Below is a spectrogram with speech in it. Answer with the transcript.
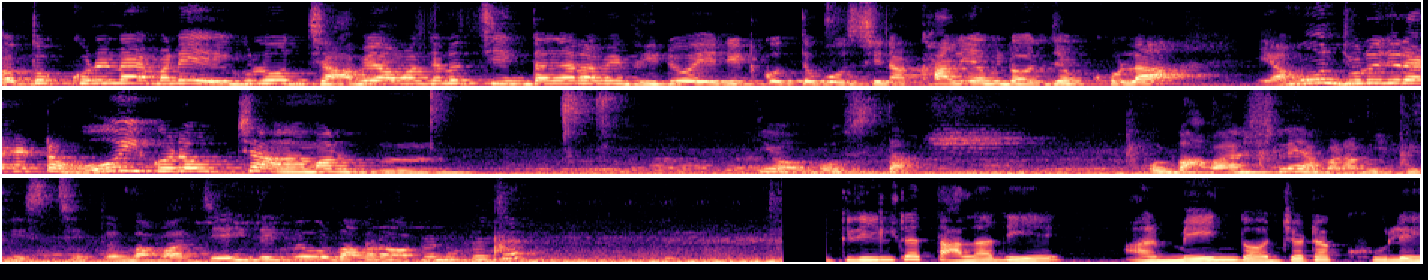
যতক্ষণে না মানে এগুলো যাবে, আমার যেন চিন্তা যেন আমি ভিডিও এডিট করতে বসছি না। খালি আমি দরজা খোলা, এমন জোরে জোরে এক একটা হই করে উঠছে আর আমার কি অবস্থা। ওর বাবা আসলে আবার আমি একটু নিশ্চিন্ত। ওর বাবা যেই দেখবে ওর বাবার অটো ঢুকেছে। গ্রিলটা তালা দিয়ে আর মেইন দরজাটা খুলে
